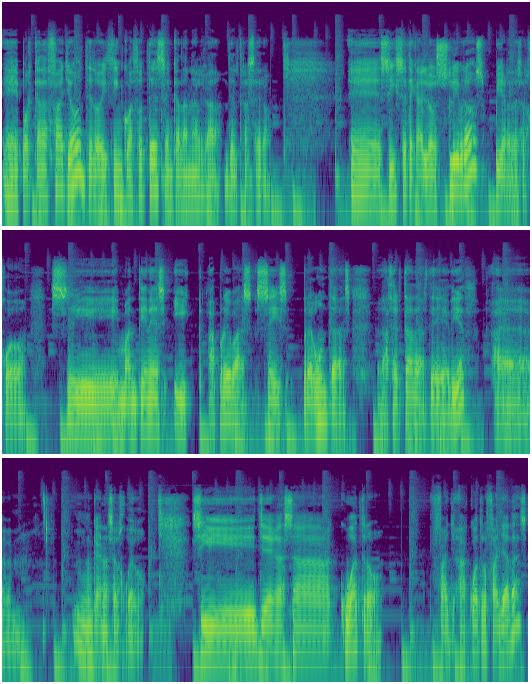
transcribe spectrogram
Eh, por cada fallo, te doy cinco azotes en cada nalga del trasero. Eh, si se te caen los libros, pierdes el juego. Si mantienes y apruebas seis preguntas acertadas de 10, ganas el juego. Si llegas a cuatro a cuatro falladas,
